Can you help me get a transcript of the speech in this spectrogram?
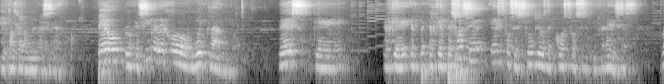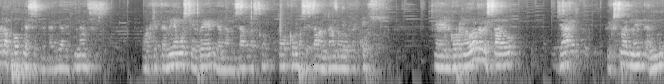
en cuanto a la universidad. Pero lo que sí le dejo muy claro es que el que, el que empezó a hacer estos estudios de costos y diferencias fue la propia Secretaría de Finanzas, porque teníamos que ver y analizar cómo se estaban dando los recursos. El gobernador del estado ya textualmente a mí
